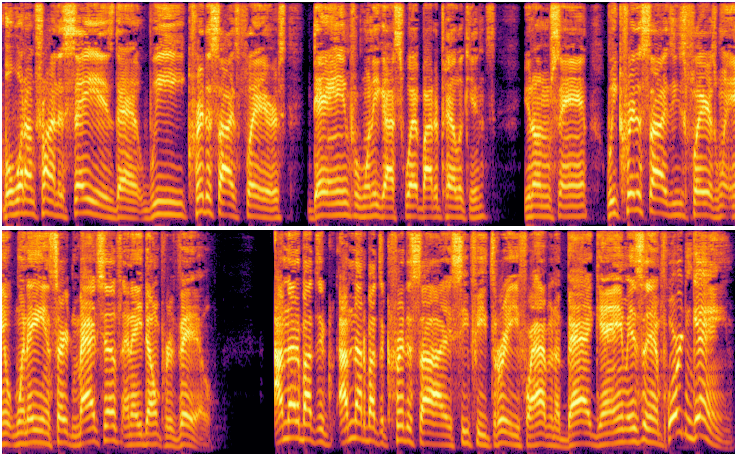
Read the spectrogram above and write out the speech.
But what I'm trying to say is that we criticize players, Dame for when he got swept by the Pelicans. You know what I'm saying? We criticize these players when when they in certain matchups and they don't prevail. I'm not about to I'm not about to criticize CP3 for having a bad game. It's an important game.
